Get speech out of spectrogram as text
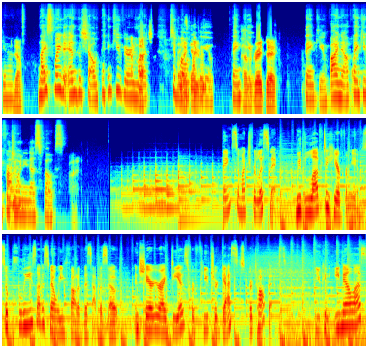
Yeah. Yeah. Nice way to end the show. Thank you very much to both you. of you. Thank Have you. Have a great day. Thank you. Bye now. Thank you for Bye. joining us, folks. Bye. Thanks so much for listening. We'd love to hear from you, so please let us know what you thought of this episode and share your ideas for future guests or topics. You can email us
